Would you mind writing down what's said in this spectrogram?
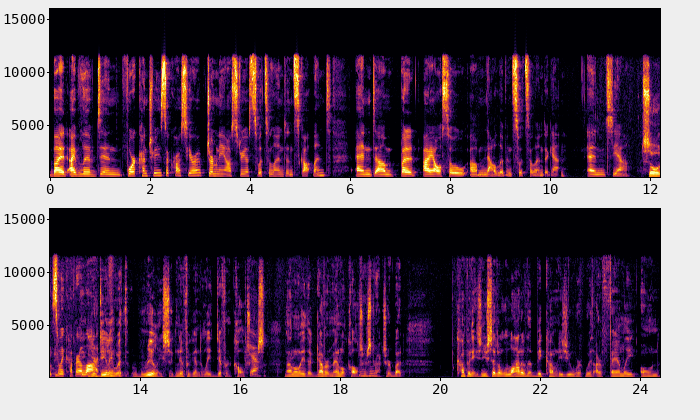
but I've lived in four countries across Europe: Germany, Austria, Switzerland, and Scotland. And um, but I also um, now live in Switzerland again, and yeah. So, so we cover a lot. You're dealing with really significantly different cultures. Yeah. Not only the governmental culture Mm-hmm. structure, but companies. And you said a lot of the big companies you work with are family-owned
